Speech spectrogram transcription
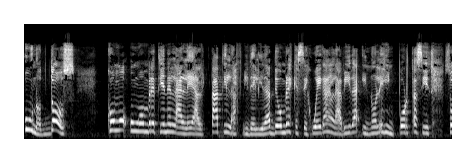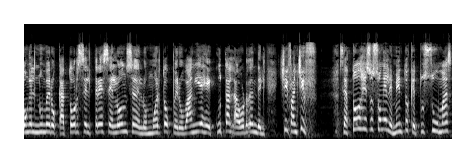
Uno, dos, cómo un hombre tiene la lealtad y la fidelidad de hombres que se juegan la vida y no les importa si son el número 14, el 13, el 11 de los muertos, pero van y ejecutan la orden del chief and chief. O sea, todos esos son elementos que tú sumas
